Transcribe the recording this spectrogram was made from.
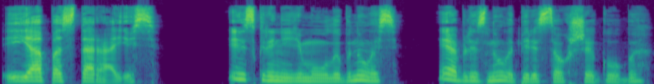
Я постараюсь. Искренне ему улыбнулась и облизнула пересохшие губы.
